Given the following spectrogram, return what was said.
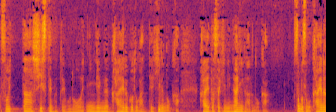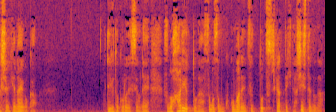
そういったシステムというものを人間が変えることができるのか、変えた先に何があるのかそもそも変えなくちゃいけないのかっていうところですよね。そのハリウッドがそもそもここまでずっと培ってきたシステムが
